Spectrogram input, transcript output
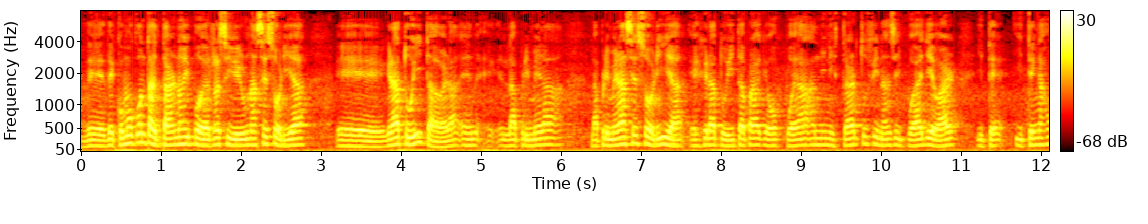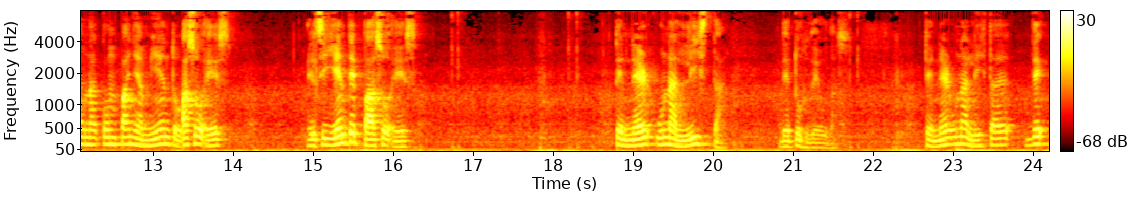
de, cómo contactarnos y poder recibir una asesoría eh, gratuita, ¿verdad? en la primera la primera asesoría es gratuita para que vos puedas administrar tus finanzas y puedas llevar y, te, y tengas un acompañamiento. Paso es, el siguiente paso es tener una lista de tus deudas. Tener una lista de,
